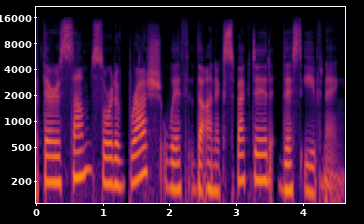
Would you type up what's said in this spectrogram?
But there is some sort of brush with the unexpected this evening.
